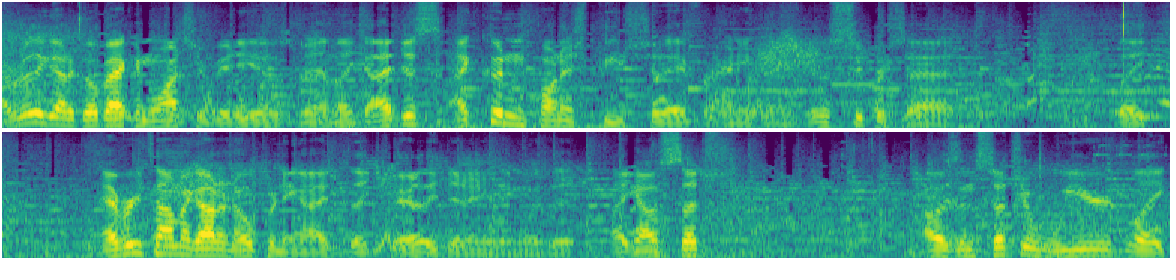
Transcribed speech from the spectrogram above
I really got to go back and watch your videos, man. Like I just I couldn't punish Peach today for anything. It was super sad. Like every time I got an opening, I like barely did anything with it. Like I was such I was in such a weird like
